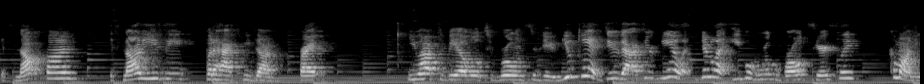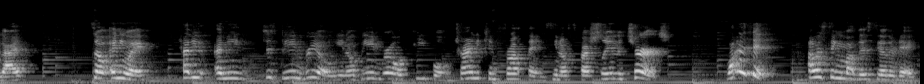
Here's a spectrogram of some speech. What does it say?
It's not fun, it's not easy, but it has to be done, right? You have to be able to rule and subdue. You can't do that if you're, you know, like, you're gonna let evil rule the world. Seriously, come on, you guys. So anyway, have you? I mean, just being real, you know, being real with people, trying to confront things, you know, especially in the church. Why is it? I was thinking about this the other day,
